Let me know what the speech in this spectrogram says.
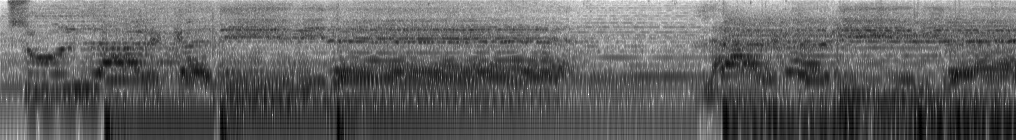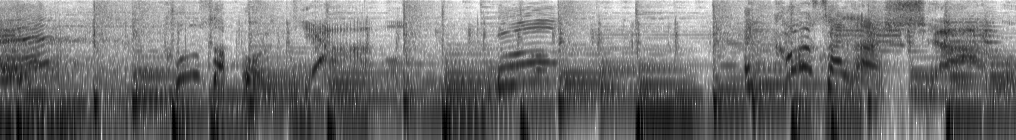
sull'arca divide, cosa lasciamo?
